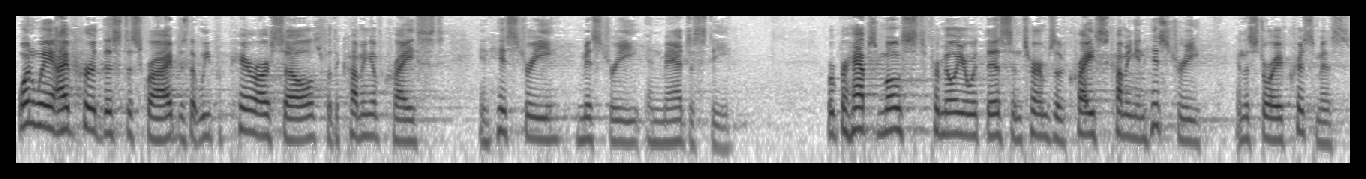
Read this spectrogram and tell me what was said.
One way I've heard this described is that we prepare ourselves for the coming of Christ in history, mystery, and majesty. We're perhaps most familiar with this in terms of Christ coming in history in the story of Christmas.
